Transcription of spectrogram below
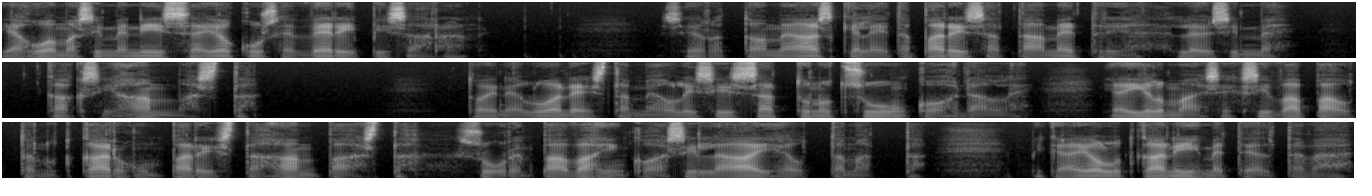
ja huomasimme niissä joku sen veripisaran. Seurattamme askeleita parisataa metriä löysimme kaksi hammasta. Toinen luodeistamme oli siis sattunut suun kohdalle ja ilmaiseksi vapauttanut karhun parista hampaasta suurempaa vahinkoa sillä aiheuttamatta, mikä ei ollutkaan ihmeteltävää,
